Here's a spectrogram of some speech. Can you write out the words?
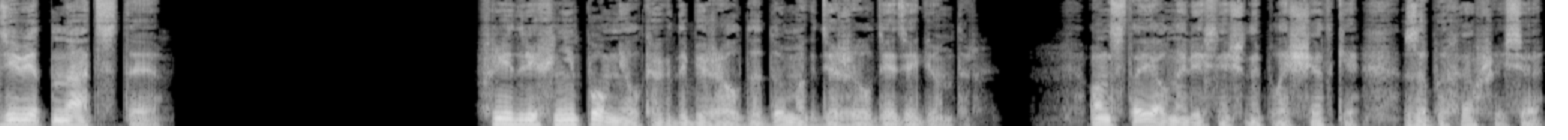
Девятнадцатое. Фридрих не помнил, как добежал до дома, где жил дядя Гюнтер. Он стоял на лестничной площадке, запыхавшийся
